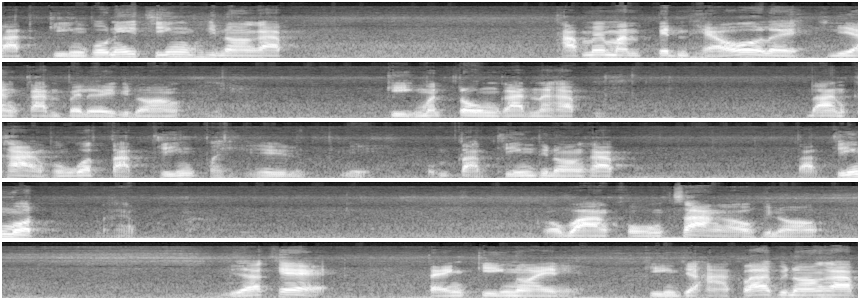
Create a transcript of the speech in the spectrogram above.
ตัดกิ่งพวกนี้ทิ้งพี่น้องครับ ทำให้มันเป็นแถวเลยเรียงกันไปเลยพี่น้อง กิ่งมันตรงกันนะครับ ด้านข้างผมก็ตัดทิ้งไปนี่ผมตัดทิ้งพี่น้องครับ ตัดทิ้งหมดนะครับ ก็วางโครงสร้างเอาพี่น้อง เหลือแค่แต่งกิ่งหน่อย กิ่งจะหักแล้วพี่น้องครับ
